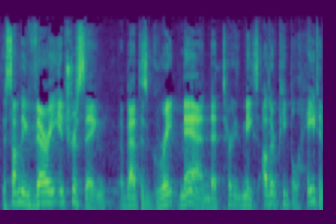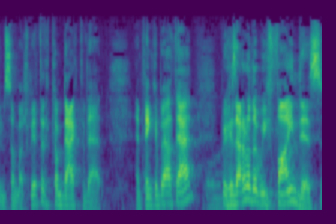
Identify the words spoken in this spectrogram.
There's something very interesting about this great man that tur- makes other people hate him so much. We have to come back to that and think about that because I don't know that we find this.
